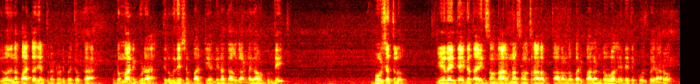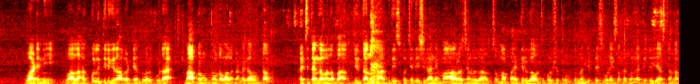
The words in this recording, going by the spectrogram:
ఈ రోజున పార్టీలో చేరుతున్నటువంటి ప్రతి ఒక్క కుటుంబానికి కూడా తెలుగుదేశం పార్టీ అన్ని రకాలుగా అండగా ఉంటుంది. భవిష్యత్తులో ఏదైతే గత ఐదు సంవ నాలుగున్నర సంవత్సరాల కాలంలో పరిపాలనలో వాళ్ళు ఏదైతే కోల్పోయినారో వాటిని వాళ్ళ హక్కుల్ని తిరిగి రాబట్టేంత వరకు కూడా మా ప్రభుత్వంలో వాళ్ళకు అండగా ఉంటాం. ఖచ్చితంగా వాళ్ళ బా జీవితాల్లో మార్పు తీసుకొచ్చే దిశగానే మా ఆలోచనలు కావచ్చు మా పనితీరు కావచ్చు భవిష్యత్తులో ఉంటుందని చెప్పేసి కూడా ఈ సందర్భంగా తెలియజేస్తున్నాం.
